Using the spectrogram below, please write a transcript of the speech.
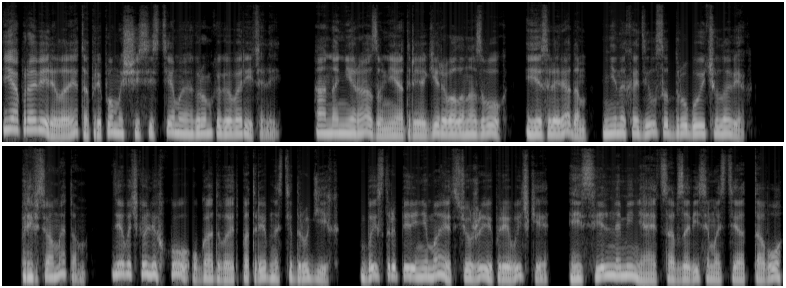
Я проверила это при помощи системы громкоговорителей. Она ни разу не отреагировала на звук, если рядом не находился другой человек. При всем этом девочка легко угадывает потребности других, быстро перенимает чужие привычки и сильно меняется в зависимости от того,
